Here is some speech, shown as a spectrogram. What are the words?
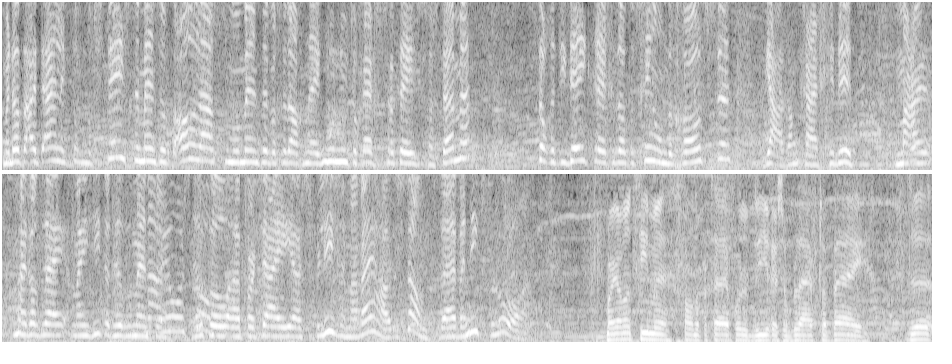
Maar dat uiteindelijk toch nog steeds de mensen op het allerlaatste moment hebben gedacht... nee, ik moet nu toch echt strategisch gaan stemmen. Toch het idee kregen dat het ging om de grootste. Ja, dan krijg je dit. Maar, maar, dat wij, maar je ziet dat heel veel mensen, nou, heel veel uh, partijen juist verliezen. Maar wij houden stand. Wij hebben niet verloren. Marianne Thieme van de Partij voor de Dieren is en blijft erbij. De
